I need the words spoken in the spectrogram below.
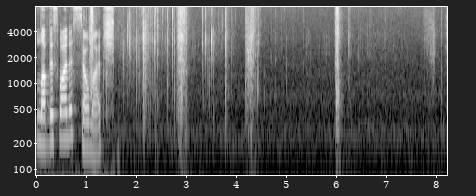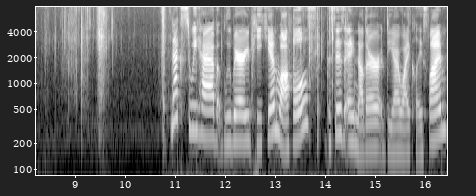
Love this one so much. Next, we have Blueberry Pecan Waffles. This is another DIY clay slime.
